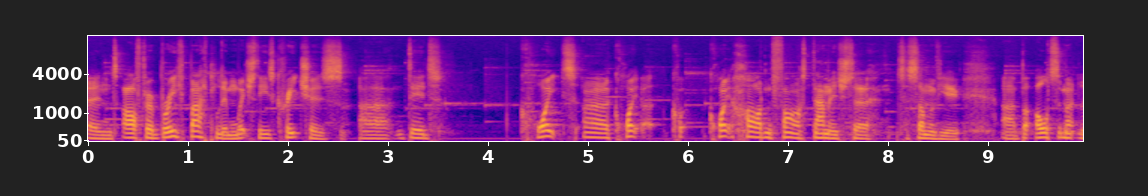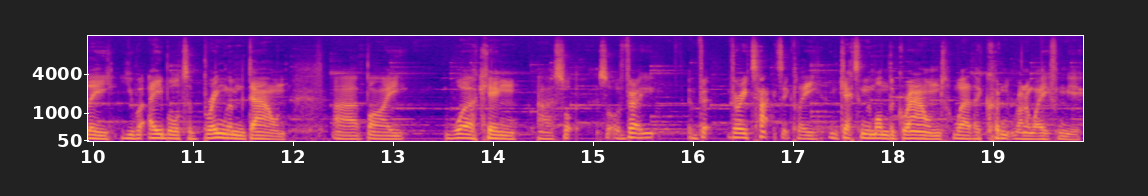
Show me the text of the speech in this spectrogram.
And after a brief battle in which these creatures uh, did quite uh, quite qu- quite hard and fast damage to, to some of you, uh, but ultimately you were able to bring them down uh, by working sort sort of very ve- very tactically getting them on the ground where they couldn't run away from you,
